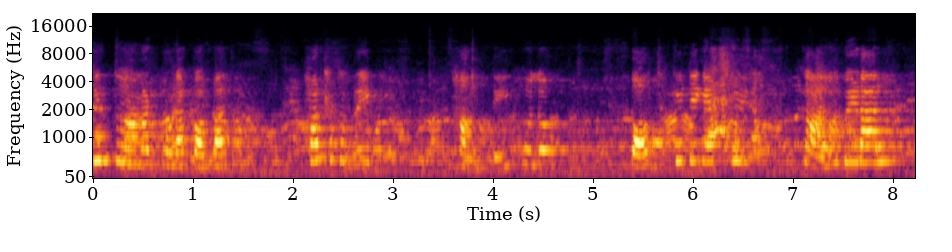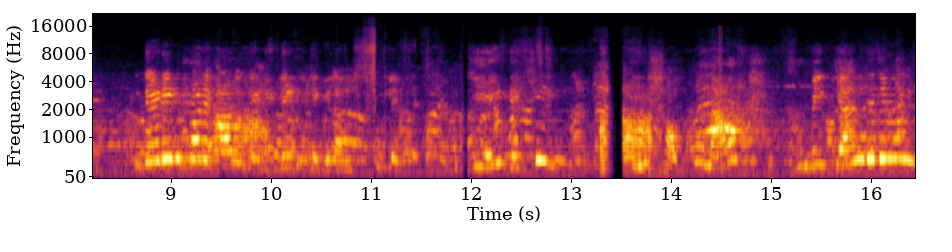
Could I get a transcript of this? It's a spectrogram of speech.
কিন্তু আমার পোড়া কপাল হঠাৎ ব্রেক থামতেই হলো। পথ কেটে গেছে কালো বেড়াল। দেরির পরে আরও দেরি, দেরিতে গেলাম স্কুলে। গিয়েই দেখি আমি না বিজ্ঞান দিদিমণি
